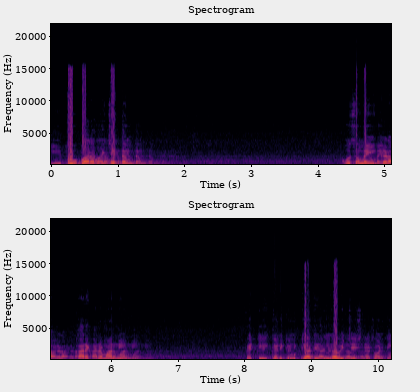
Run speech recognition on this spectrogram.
ఈ భూభారతి చట్టం కోసమై ఇక్కడ కార్యక్రమాన్ని పెట్టి ఇక్కడికి ముఖ్య అతిథులుగా విచ్చేసినటువంటి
